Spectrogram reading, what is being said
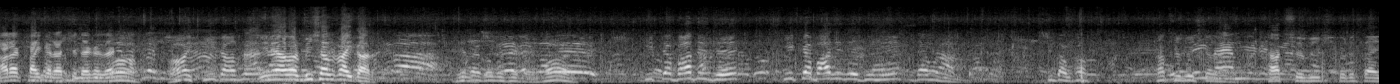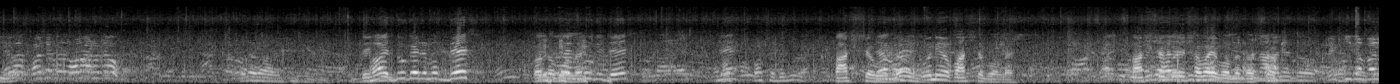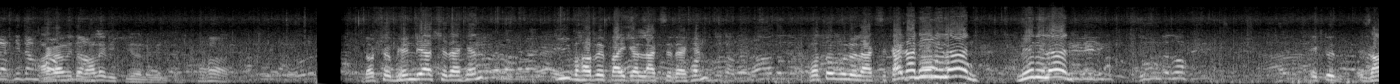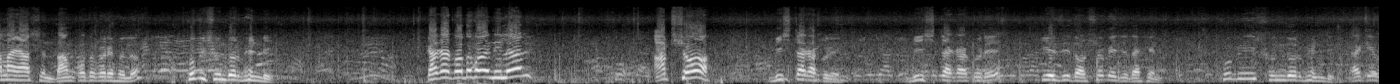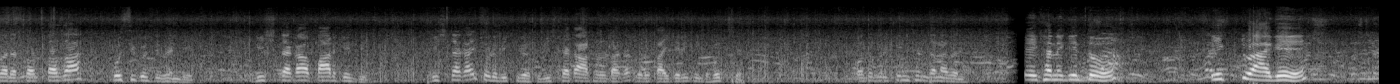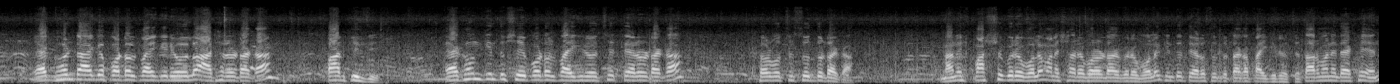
আর এক পাইকার আসছে দেখা যাক। হয় ইনি আবার বিশাল পাইকার। যেটা করব সেটা হয়। কিটটা বাদ দে কিটটা বাদ দে তুমি দেখো দাম খাও। সাতশো বিশ সাতশো বিশ করে চাইলো হয় দু কেজি মুখ দেশ। কত বলে? পাঁচশো বলে? উনিও পাঁচশো বলে। পাঁচশো করে সবাই বলে দর্শক। আগামী তো ভালোই বিক্রি হলো কিন্তু। হ্যাঁ। দর্শক ভেন্ডি আসছে দেখেন। কীভাবে পাইকার লাগছে দেখেন? কতগুলো লাগছে? কাকা নিয়ে নিলেন নিয়ে নিলেন। একটু জানায় আসেন দাম কত করে হলো? খুবই সুন্দর ভেন্ডি। কাকা কত করে নিলেন? আটশো। বিশ টাকা করে। বিশ টাকা করে কেজি দর্শক এই যে দেখেন খুবই সুন্দর ভেন্ডি। একেবারে তরতাজা কচি কচি ভেন্ডি। বিশ টাকা পার কেজি। বিশ টাকায় করে বিক্রি হচ্ছে। বিশ টাকা আঠারো টাকা করে পাইকারি কিন্তু হচ্ছে। কত করে কিনছেন জানাবেন? এইখানে কিন্তু একটু আগে, এক ঘণ্টা আগে পটল পাইকারি হলো আঠারো টাকা পার কেজি। এখন কিন্তু সেই পটল পাইকারি হচ্ছে তেরো টাকা, সর্বোচ্চ চোদ্দ টাকা। মানুষ পাঁচশো করে বলে মানে সাড়ে বারো টাকা করে বলে, কিন্তু তেরো চোদ্দ টাকা পাইকারি হচ্ছে। তার মানে দেখেন,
